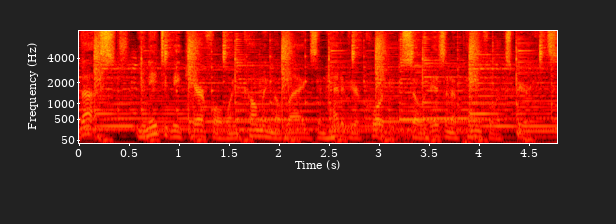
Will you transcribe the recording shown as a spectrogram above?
Thus, you need to be careful when combing the legs and head of your corgi so it isn't a painful experience.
